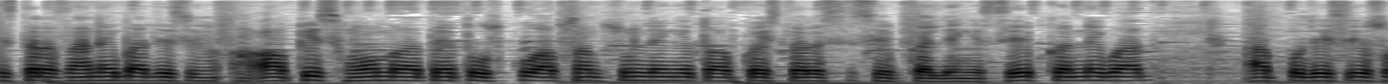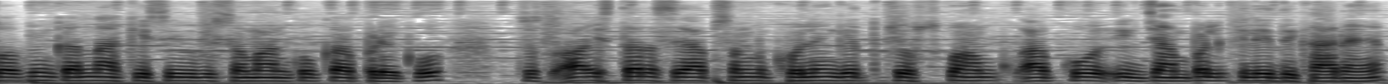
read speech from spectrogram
इस तरह से आने के बाद जैसे ऑफ़िस होम रहता है तो उसको ऑप्शन चुन लेंगे तो आपको इस तरह से सेव कर लेंगे। सेव करने के बाद आपको जैसे शॉपिंग करना किसी भी सामान को, कपड़े को तो इस तरह से ऑप्शन में खोलेंगे तो उसको हम आपको एग्ज़ाम्पल के लिए दिखा रहे हैं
